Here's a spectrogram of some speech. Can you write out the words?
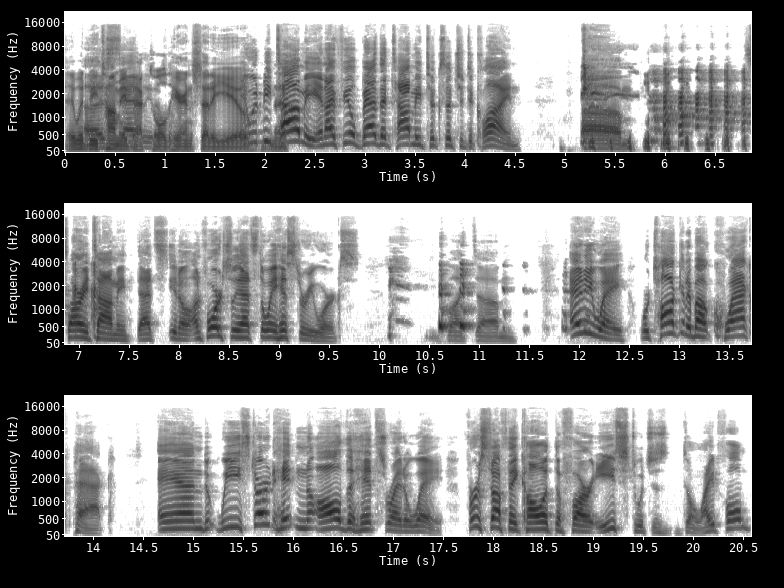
It would be Uh, Tommy sadly, Bechtold here instead of you. It would be That- Tommy, and I feel bad that Tommy took such a decline. Um, sorry, Tommy. That's you know, unfortunately, that's the way history works. But um, anyway, we're talking about Quack Pack, and we start hitting all the hits right away. First off, they call it the Far East, which is delightful.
